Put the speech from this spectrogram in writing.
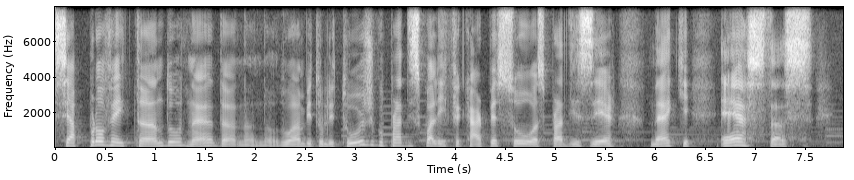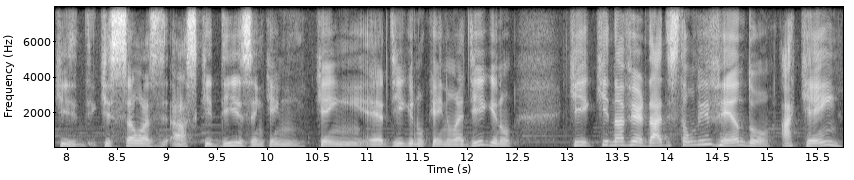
se aproveitando né, do, do, do âmbito litúrgico para desqualificar pessoas, para dizer né, que estas que, que são as, as que dizem quem, quem é digno, quem não é digno, que, que na verdade estão vivendo a quem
